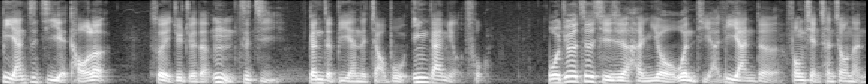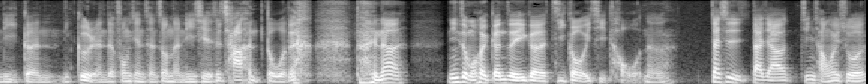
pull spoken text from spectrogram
必安自己也投了，所以就觉得嗯，自己跟着必安的脚步应该没有错。我觉得这其实很有问题啊！币安的风险承受能力跟你个人的风险承受能力其实是差很多的。对，那你怎么会跟着一个机构一起投呢？但是大家经常会说，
